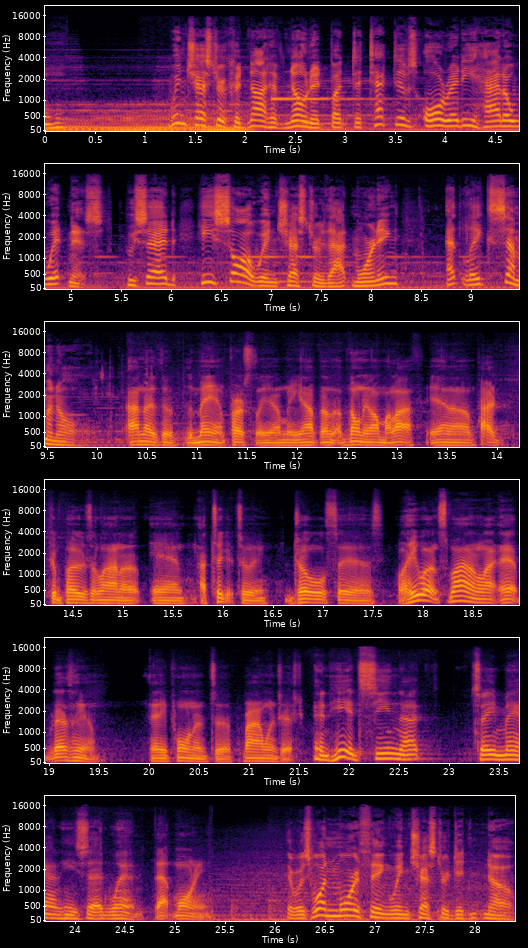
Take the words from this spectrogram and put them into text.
Mm-hmm. Winchester could not have known it, but detectives already had a witness who said he saw Winchester that morning at Lake Seminole. I know the, the man personally. I mean, I've, I've known him all my life. And um, I composed a lineup and I took it to him. Joel says, Well, he wasn't smiling like that, but that's him. And he pointed to Brian Winchester. And he had seen that same man, he said, when? That morning. There was one more thing Winchester didn't know.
